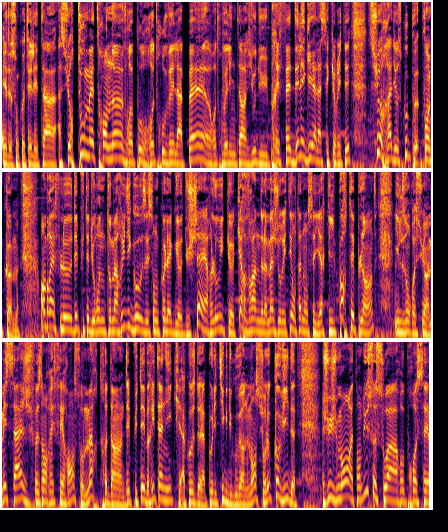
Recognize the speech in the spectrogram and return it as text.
Et de son côté, l'État assure tout mettre en œuvre pour retrouver la paix. Retrouver l'interview du préfet délégué à la sécurité sur radioscoop.com. En bref, le député du Rhône Thomas Rudigoz et son collègue du Cher Loïc Carvran de la majorité ont annoncé hier qu'ils portaient plainte. Ils ont reçu un message faisant référence au meurtre d'un député britannique à cause de la politique du gouvernement sur le Covid. Jugement attendu ce soir au procès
